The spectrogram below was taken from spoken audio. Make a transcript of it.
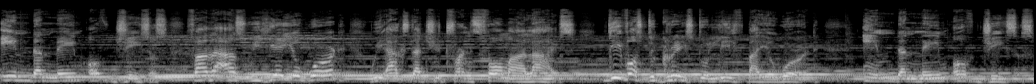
in the name of Jesus. Father, as we hear your word, we ask that you transform our lives. Give us the grace to live by your word in the name of Jesus.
